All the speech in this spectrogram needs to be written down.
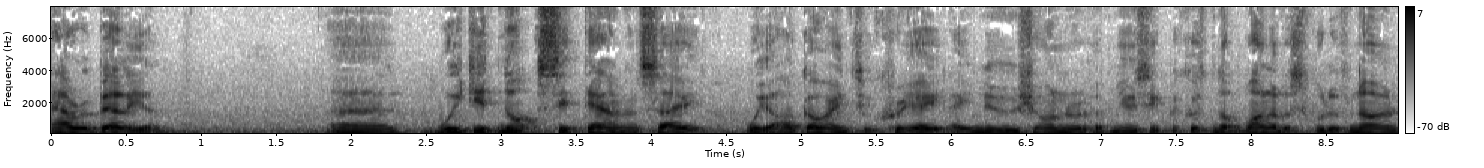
our rebellion. Uh, we did not sit down and say, we are going to create a new genre of music because not one of us would have known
